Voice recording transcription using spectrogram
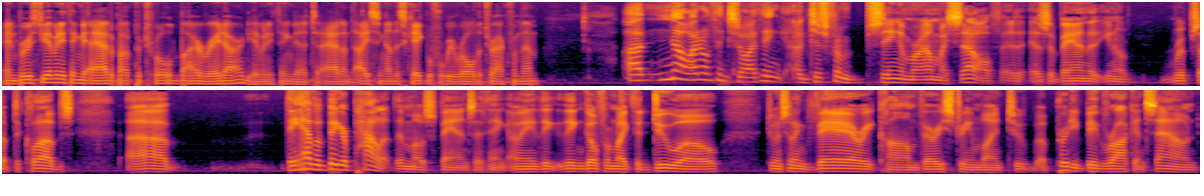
And Bruce, do you have anything to add about Patrolled by Radar? Do you have anything to, to add on the icing on this cake before we roll the track from them? Uh, no, I don't think so. I think uh, just from seeing them around myself as, as a band that you know rips up the clubs, uh, they have a bigger palette than most bands. I think. I mean, they, they can go from like the duo, doing something very calm, very streamlined, to a pretty big rock and sound,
